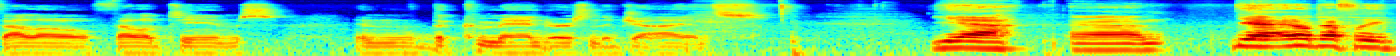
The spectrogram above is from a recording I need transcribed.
fellow fellow teams in the Commanders and the Giants. Yeah, um, yeah, it'll definitely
